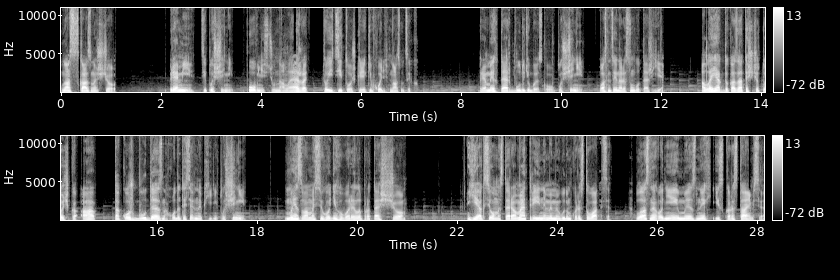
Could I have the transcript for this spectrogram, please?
у нас сказано, що прямі ці площині повністю належать, то і ці точки, які входять в назву цих прямих, теж будуть обов'язково в площині. Власне, цей на рисунку теж є. Але як доказати, що точка А також буде знаходитися в необхідній площині? Ми з вами сьогодні говорили про те, що є аксіоми стереометрії, і ними ми будемо користуватися. Власне, однією ми з них і скористаємося.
